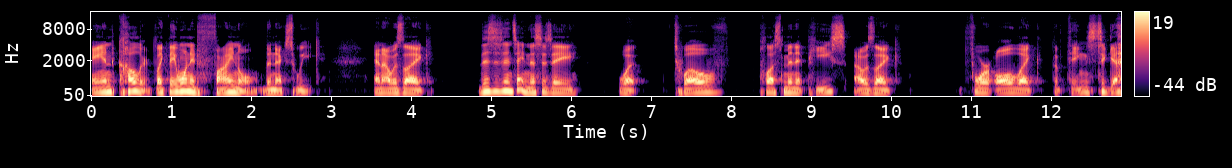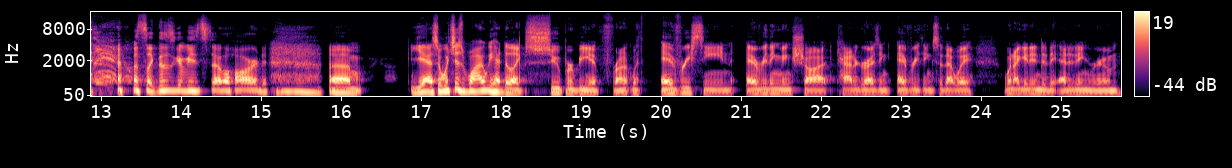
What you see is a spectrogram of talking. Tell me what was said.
and colored. Like they wanted final the next week. And i was like this is insane. This is a what 12 plus minute piece, I was like, for all like the things together, I was like, this is gonna be so hard. Um, yeah, so which is why we had to like super be in front with every scene, everything being shot, categorizing everything, so that way when I get into the editing room,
